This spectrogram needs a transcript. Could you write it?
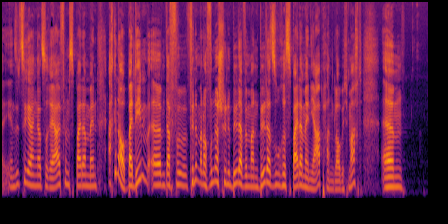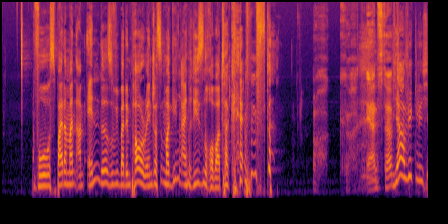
äh, in den 70er Jahren gab es Realfilm Spider-Man. Ach genau, bei dem, ähm, dafür findet man auch wunderschöne Bilder, wenn man Bildersuche Spider-Man Japan, glaube ich, macht. Ähm, wo Spider-Man am Ende, so wie bei den Power Rangers, immer gegen einen Riesenroboter kämpft. Ernsthaft? ja, wirklich.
